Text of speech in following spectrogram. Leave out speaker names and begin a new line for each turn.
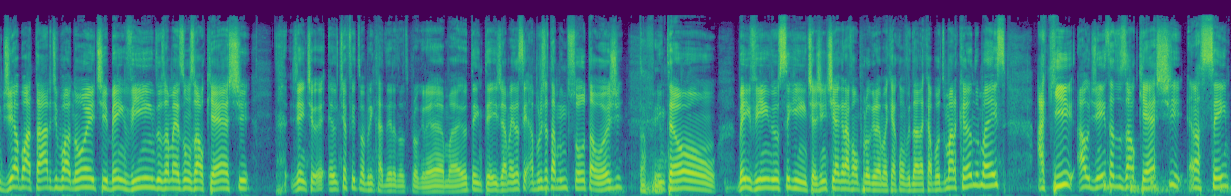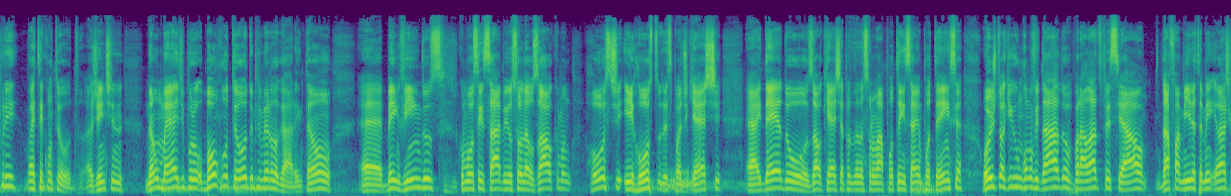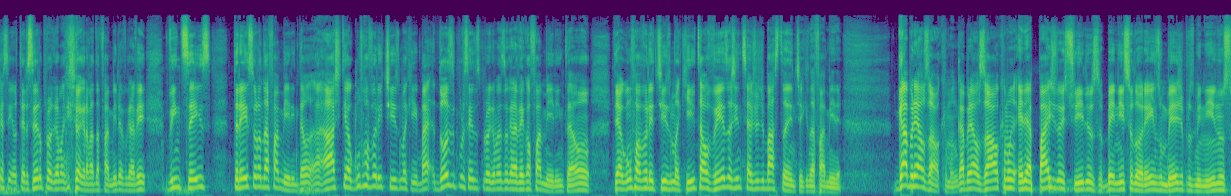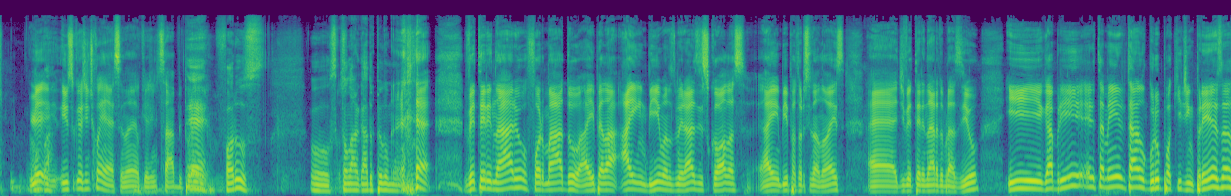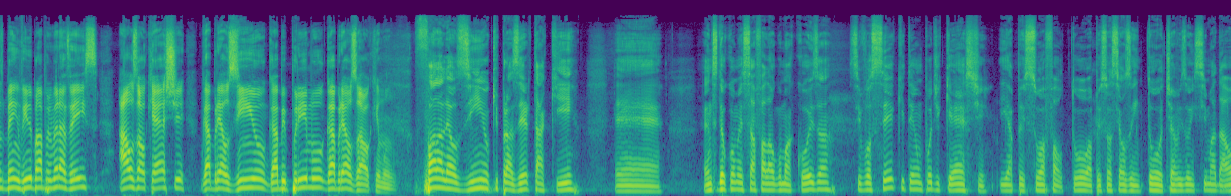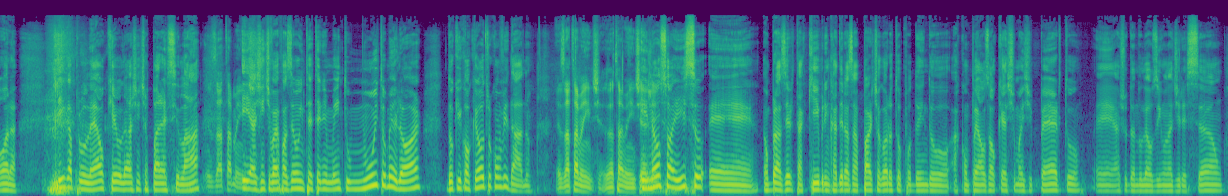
Bom dia, boa tarde, boa noite, bem-vindos a mais um Zalcast. Gente, eu, eu, tinha feito uma brincadeira no outro programa, eu tentei já, mas assim, a bruxa tá muito solta hoje.
Tá feito.
Então, bem-vindo. Seguinte, a gente ia gravar um programa que a convidada acabou desmarcando, mas aqui a audiência do Zalcast, ela sempre vai ter conteúdo. A gente não mede por bom conteúdo em primeiro lugar. Então, é, bem-vindos. Como vocês sabem, eu sou o Léo Zalkman, host e rosto desse podcast. É, a ideia do Zalcast é para transformar potencial em potência. Hoje estou aqui com um convidado para lá do especial, da família também. Eu acho que assim, é o terceiro programa que a gente vai gravar da família, eu gravei 26, três foram da família. Então, acho que tem algum favoritismo aqui. 12% dos programas eu gravei com a família. Então, tem algum favoritismo aqui. Talvez a gente se ajude bastante aqui na família. Gabriel Zalkman. Gabriel Zalkman, ele é pai de dois filhos, Benício Lourenço, um beijo pros meninos. E, isso que a gente conhece, né? O que a gente sabe.
é, aí. fora os, os que estão largados pelo mundo.
Veterinário, formado aí pela AMB, uma das melhores escolas, a AMB patrocina nós, é, de veterinária do Brasil. E Gabriel, ele também está no grupo aqui de empresas. Bem-vindo pela primeira vez ao Zalcast, Gabrielzinho, Gabi Primo, Gabriel Zalkman.
Fala, Leozinho, que prazer estar aqui. É... Antes de eu começar a falar alguma coisa, se você que tem um podcast e a pessoa faltou, a pessoa se ausentou, te avisou em cima da hora, liga pro Léo, que o Léo a gente aparece lá.
Exatamente.
E a gente vai fazer um entretenimento muito melhor do que qualquer outro convidado.
Exatamente, exatamente.
E não só isso, é... é um prazer estar aqui, brincadeiras à parte, agora eu tô podendo acompanhar os Alcast mais de perto, é... ajudando o Léozinho na direção.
